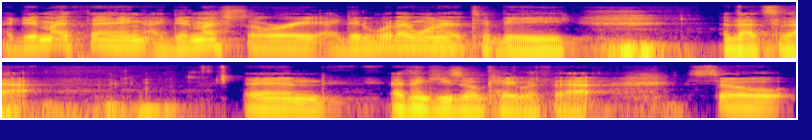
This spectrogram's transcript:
I did my thing. I did my story. I did what I wanted it to be. that's that. And I think he's okay with that. So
